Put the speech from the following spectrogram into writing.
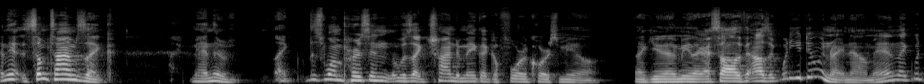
And then sometimes, like, man, there like this one person was like trying to make like a four course meal. Like, you know what I mean? Like, I saw the thing, I was like, "What are you doing right now, man? Like, what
